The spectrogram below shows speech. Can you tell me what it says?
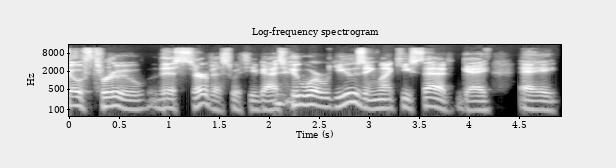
go through this service with you guys mm-hmm. who were using, like you said, Gay, a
